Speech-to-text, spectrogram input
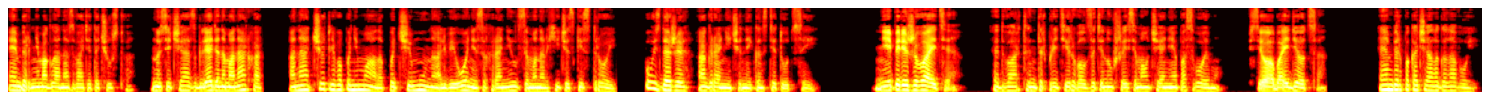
Эмбер не могла назвать это чувство, но сейчас, глядя на монарха, она отчетливо понимала, почему на Альвионе сохранился монархический строй, пусть даже ограниченный конституцией. «Не переживайте», — Эдвард интерпретировал затянувшееся молчание по-своему. «Все обойдется». Эмбер покачала головой.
